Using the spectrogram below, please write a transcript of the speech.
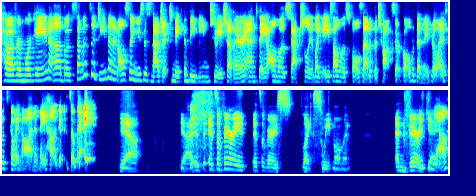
However, Morgaine uh, both summons a demon and also uses magic to make them be mean to each other. And they almost actually, like Ace almost falls out of the chalk circle, but then they realize what's going on and they hug and it's okay. Yeah, yeah. It's it's a very it's a very like sweet moment and very gay. Yeah.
